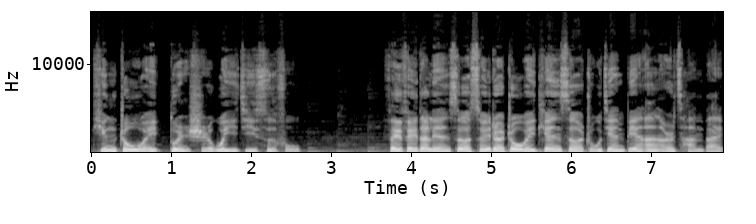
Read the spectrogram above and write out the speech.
亭周围顿时危机四伏。肥肥的脸色随着周围天色逐渐变暗而惨白，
